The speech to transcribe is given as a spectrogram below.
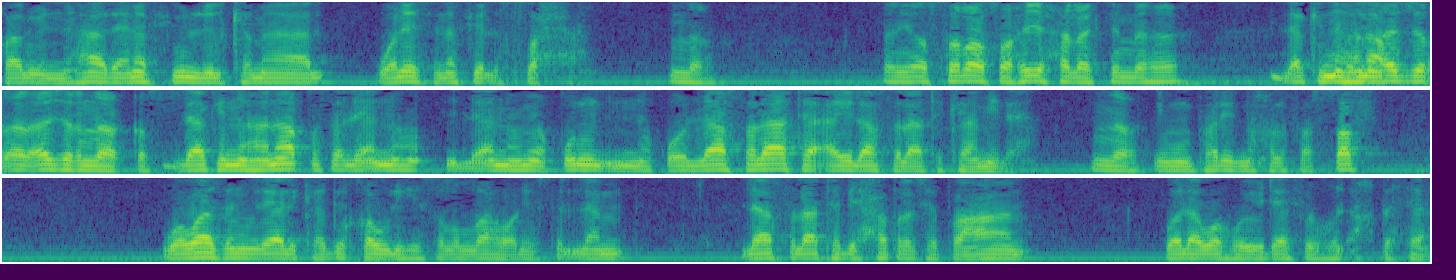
قالوا إن هذا نفي للكمال وليس نفي للصحة. نعم. يعني الصلاة صحيحة لكنها لكنها الأجر ناقصة. الأجر ناقص. لكنها ناقصة لأنه لأنهم يقولون إن نقول لا صلاة أي لا صلاة كاملة. نعم. لمنفرد خلف الصف ووازنوا ذلك بقوله صلى الله عليه وسلم لا صلاة بحضرة طعام ولا وهو يدافعه الأخبثان.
